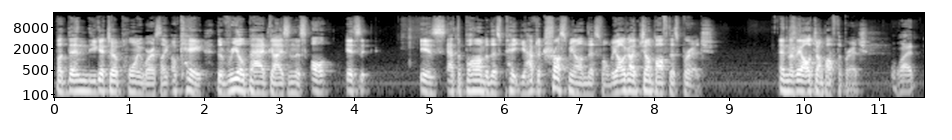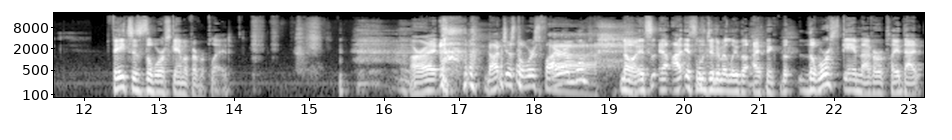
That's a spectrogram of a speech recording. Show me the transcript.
but then you get to a point where it's like okay the real bad guys in this all is is at the bottom of this pit you have to trust me on this one we all got to jump off this bridge and then they all jump off the bridge What? fates is the worst game i've ever played all right Not just the worst Fire Emblem. Uh, No, it's it's legitimately the I think the the worst game that I've ever played that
